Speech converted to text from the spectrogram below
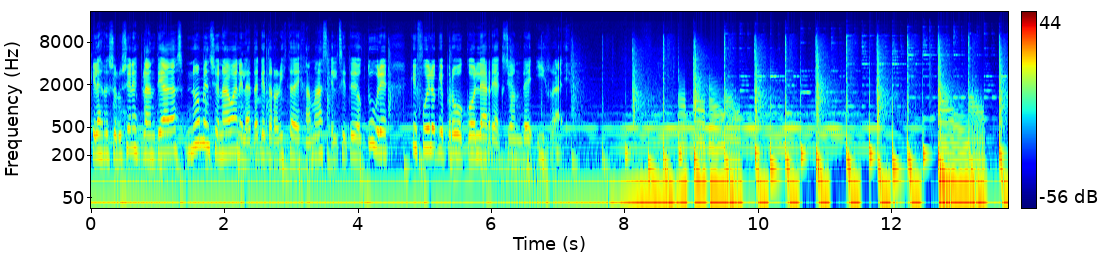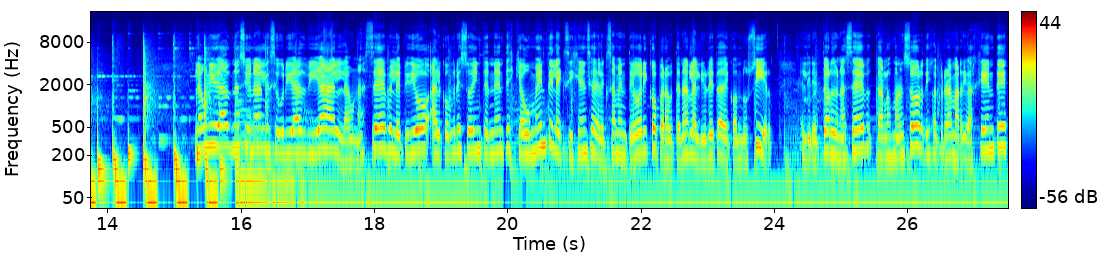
que las resoluciones planteadas no mencionaban el ataque terrorista de Hamas el 7 de octubre, que fue lo que provocó la reacción de Israel. La Unidad Nacional de Seguridad Vial, la UNACEP, le pidió al Congreso de Intendentes que aumente la exigencia del examen teórico para obtener la libreta de conducir. El director de UNACEP, Carlos Mansor, dijo al programa Arriba Gente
